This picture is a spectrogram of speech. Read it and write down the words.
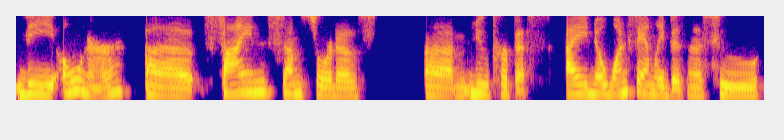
the owner uh, finds some sort of um, new purpose. I know one family business who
